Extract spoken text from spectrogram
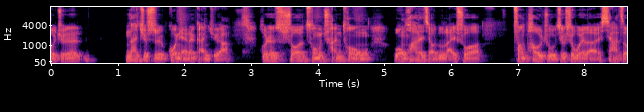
我觉得。那就是过年的感觉啊，或者说从传统文化的角度来说，放炮竹就是为了吓走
